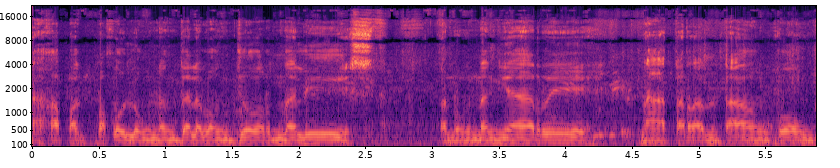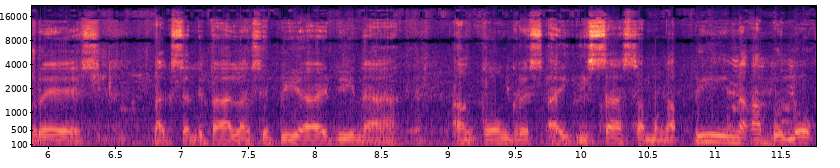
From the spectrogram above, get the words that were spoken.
Nakapagpakulong ng dalawang journalist. Anong nangyari? Nataranta ang Congress. Nagsalita lang si PRD na ang Congress ay isa sa mga pinakabulok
